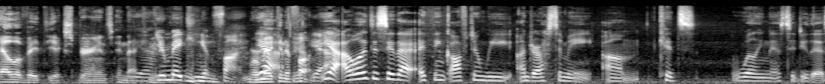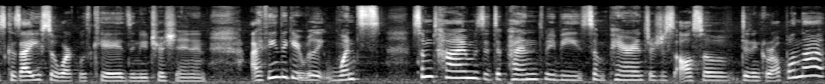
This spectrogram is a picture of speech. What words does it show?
elevate the experience in that Yeah. community. You're making it fun. We're making it fun. Yeah. Yeah. I would like to say that I think often we underestimate um, kids' willingness to do this because I used to work with kids and nutrition, and I think they get really once. Sometimes it depends. Maybe some parents are just also didn't grow up on that.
